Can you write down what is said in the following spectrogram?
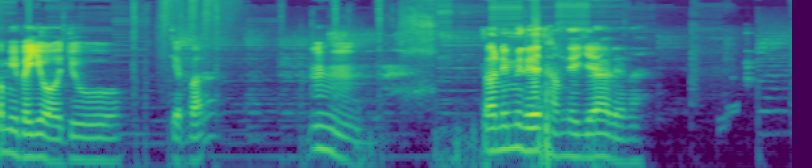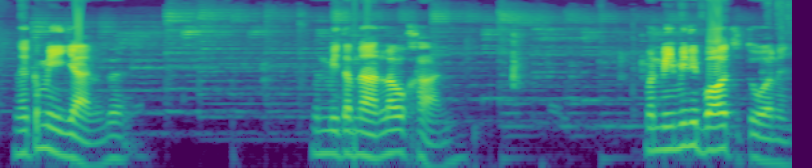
ก็มีประโยชน์อยู่ เก็บไว้อืม ตอนนี้มีเรื่องทำเยอะแยะเลยนะ แล้วก็มีอีกอย่างหนึ่งด้วย มันมีตำนานเล่าขาน มันมีมินิบอสอยู่ตัวหนึ่ง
